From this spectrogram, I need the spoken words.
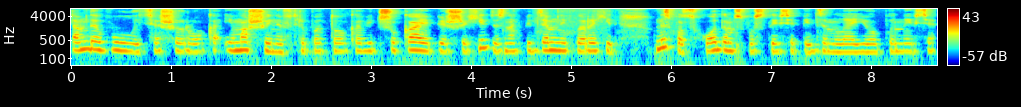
Там, де вулиця широка і машини в три потока, відшукає пішохід знак підземний перехід. Вниз по сходам спустився під землею, опинився,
